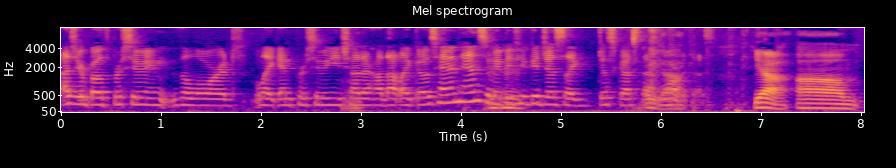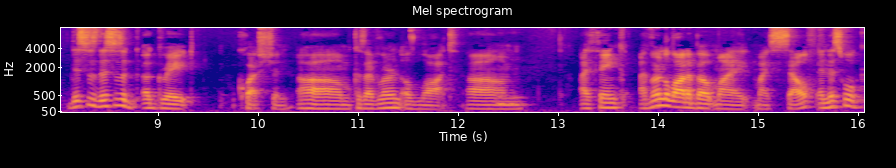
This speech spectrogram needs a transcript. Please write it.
as you're both pursuing the Lord, like and pursuing each other, how that like goes hand in hand. So maybe if you could just like discuss that Oh, yeah. more with us. Yeah, um, this is this is a, a great question because I've learned a lot. Um, I think I've learned a lot about my myself, and this will.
